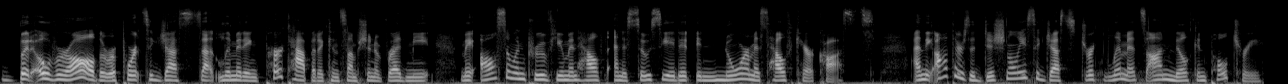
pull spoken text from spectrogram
But overall, the report suggests that limiting per capita consumption of red meat may also improve human health and associated enormous healthcare costs. And the authors additionally suggest strict limits on milk and poultry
